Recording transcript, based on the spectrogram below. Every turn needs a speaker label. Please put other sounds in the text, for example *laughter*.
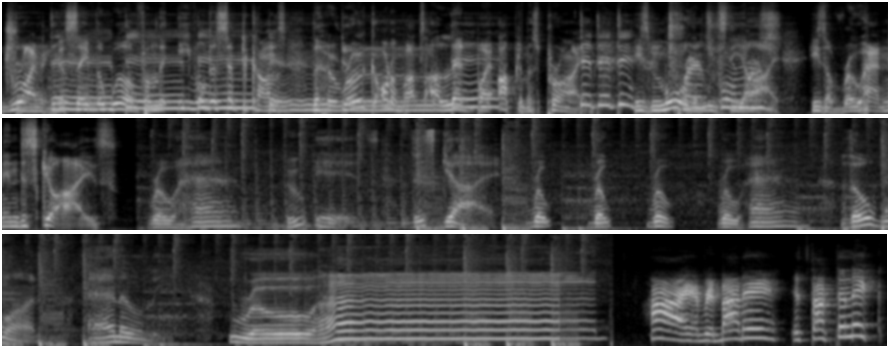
Speaker 1: Driving to save the world from the evil Decepticons, the heroic Autobots are led by Optimus Prime. He's more than meets the eye, he's a Rohan in disguise.
Speaker 2: Rohan, who is this guy? Ro, Ro, Ro, Rohan, the one and only Rohan.
Speaker 1: Hi, everybody, it's Dr. Nick.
